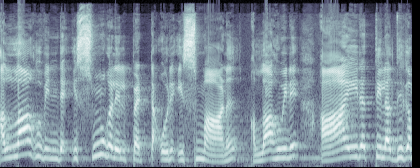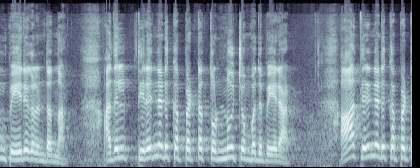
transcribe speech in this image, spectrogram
അള്ളാഹുവിന്റെ ഇസ്മുകളിൽപ്പെട്ട ഒരു ഇസ്മാണ് അള്ളാഹുവിന് ആയിരത്തിലധികം പേരുകളുണ്ടെന്നാണ്. അതിൽ തിരഞ്ഞെടുക്കപ്പെട്ട തൊണ്ണൂറ്റൊമ്പത് പേരാണ്. ആ തിരഞ്ഞെടുക്കപ്പെട്ട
